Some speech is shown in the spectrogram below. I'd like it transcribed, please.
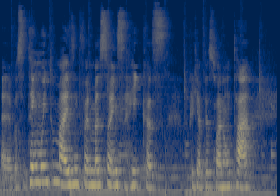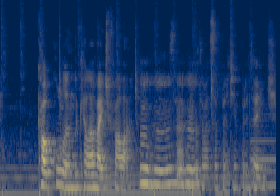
é, você tem muito mais informações ricas, porque a pessoa não está calculando o que ela vai te falar. Uhum, uhum. Então essa parte é importante.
